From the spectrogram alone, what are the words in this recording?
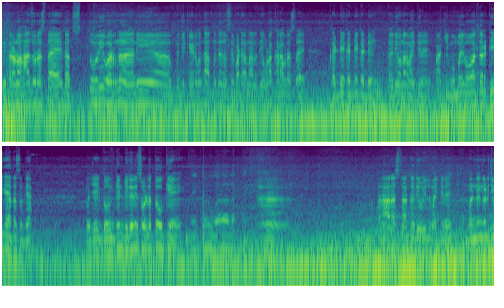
मित्रांनो हा जो रस्ता आहे दस्तोरीवरनं आणि म्हणजे खेडमधनं आतमध्ये दस्तोरी फाट्यावरनं आला ते एवढा खराब रस्ता आहे. खड्डे खड्डे खड्डे. कधी होणार माहिती नाही. बाकी मुंबई गोवा तर ठीक आहे आता सध्या. म्हणजे एक दोन तीन ठिकाणी सोडलं तर ओके आहे. हां. पण हा रस्ता कधी होईल माहिती नाही. मंडणगडची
